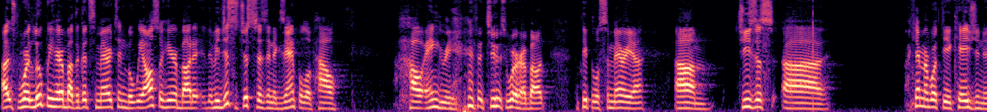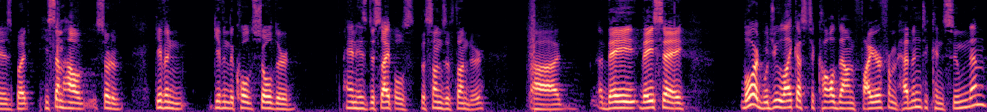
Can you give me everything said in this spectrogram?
Uh, where Luke, we hear about the Good Samaritan, but we also hear about it. I mean, just, just as an example of how, how angry the Jews were about the people of Samaria. Um, Jesus, uh, I can't remember what the occasion is, but he somehow sort of given, given the cold shoulder, and his disciples, the sons of thunder, uh, they, they say, Lord, would you like us to call down fire from heaven to consume them?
